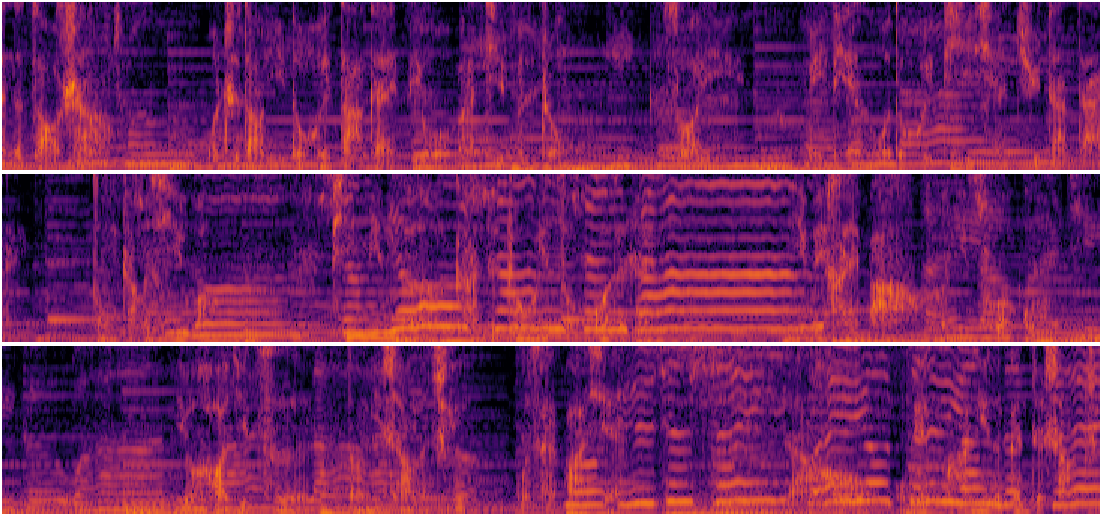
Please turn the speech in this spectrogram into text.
天的早上。我知道你都会大概比我晚几分钟，所以每天我都会提前去站台，东张西望，拼命的看着周围走过的人，因为害怕和你错过。有好几次等你上了车，我才发现，然后我便麻利的跟着上车。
